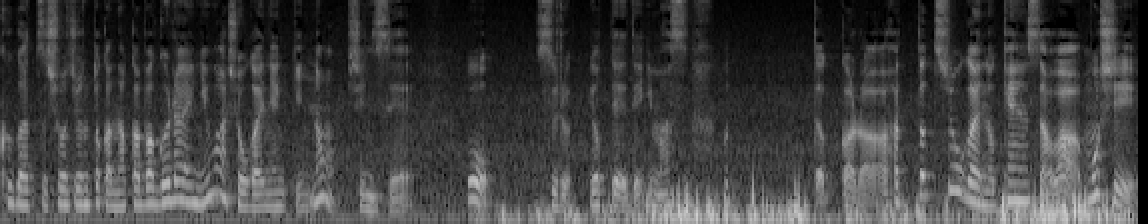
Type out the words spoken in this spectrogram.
9月初旬とか半ばぐらいには障害年金の申請をする予定でいます。だから発達障害の検査はもし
